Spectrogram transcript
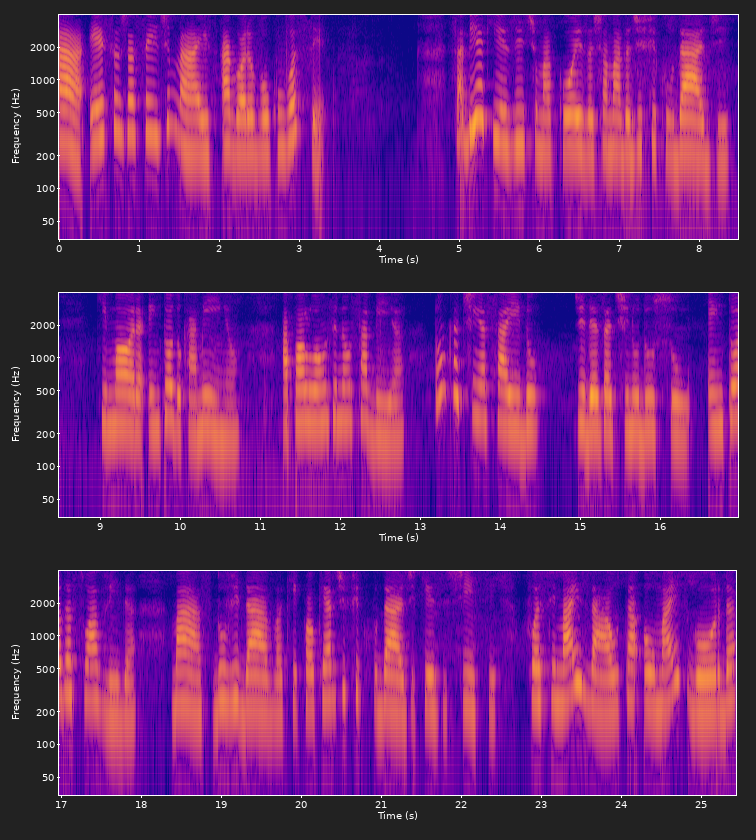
Ah, esse eu já sei demais, agora eu vou com você. Sabia que existe uma coisa chamada dificuldade que mora em todo o caminho? Apolo 11 não sabia. Nunca tinha saído de Desatino do Sul em toda a sua vida, mas duvidava que qualquer dificuldade que existisse fosse mais alta ou mais gorda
